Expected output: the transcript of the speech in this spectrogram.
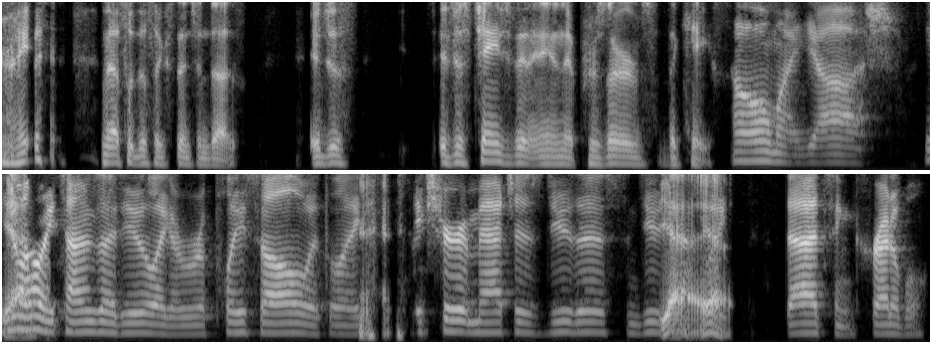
right? and that's what this extension does. It just it just changes it and it preserves the case. Oh my gosh. You yeah. know how many times I do like a replace all with like make sure it matches, do this and do yeah, that. Yeah, like, that's incredible.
